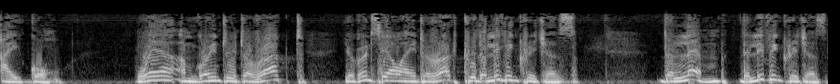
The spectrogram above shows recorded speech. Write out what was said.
I go, where I'm going to interact. You're going to see how I interact with the living creatures the lamb, the living creatures,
